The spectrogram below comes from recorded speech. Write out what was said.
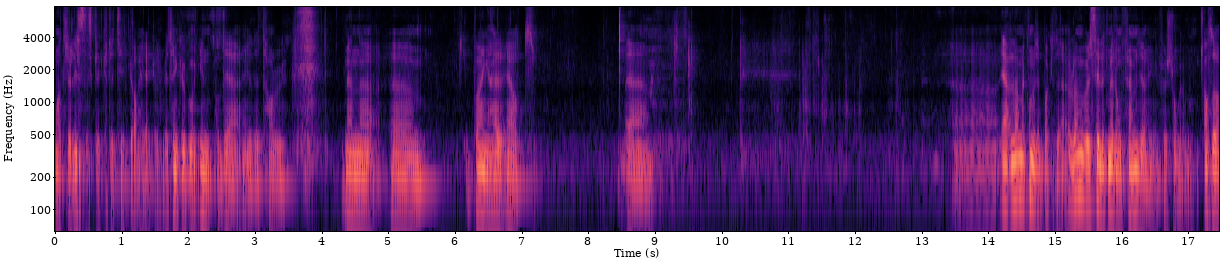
materialistiske kritikk av Hegel. Vi trenger ikke gå inn på det i detalj, men uh, poenget her er at ja, La meg komme tilbake til det. La meg bare si litt mer om fremmedgjøring første omgang. Altså,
